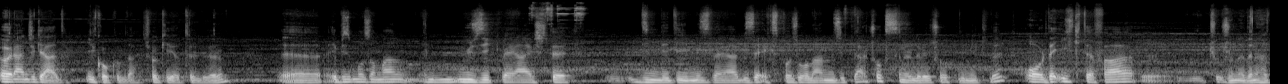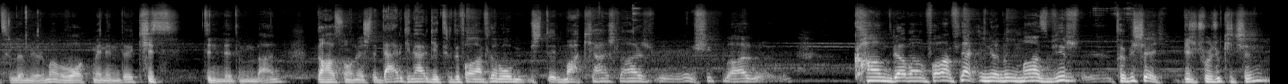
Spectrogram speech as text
öğrenci geldi ilkokulda. Çok iyi hatırlıyorum. E, bizim o zaman hani, müzik veya işte dinlediğimiz veya bize ekspoze olan müzikler çok sınırlı ve çok limitli. Orada ilk defa çocuğun adını hatırlamıyorum ama Walkman'in de Kiss dinledim ben. Daha sonra işte dergiler getirdi falan filan o işte makyajlar, ışıklar, kan revan falan filan inanılmaz bir tabii şey bir çocuk için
